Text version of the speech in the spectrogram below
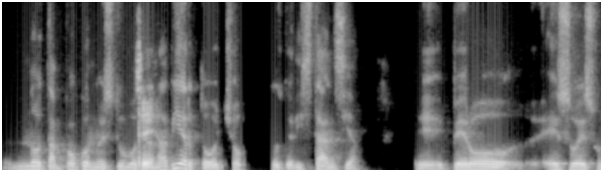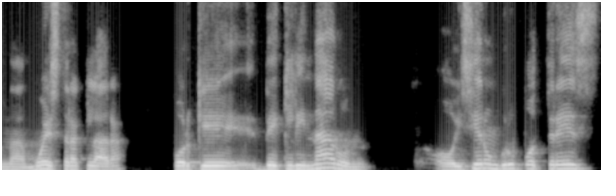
No, tampoco no estuvo tan abierto, 8 votos de distancia, eh, pero eso es una muestra clara porque declinaron o hicieron grupo tres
